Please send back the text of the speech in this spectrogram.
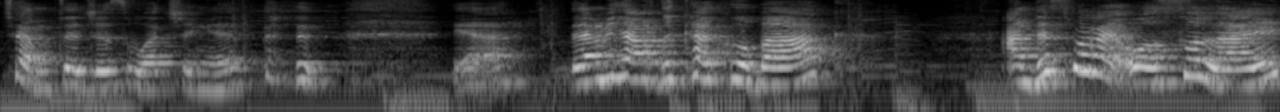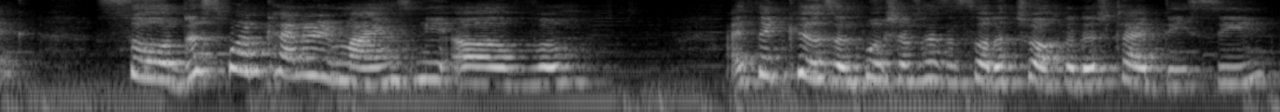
tempted just watching it. yeah. Then we have the Cacobac. And this one I also like. So this one kind of reminds me of, I think Pills and Potions has a sort of chocolatish type DC.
